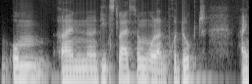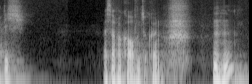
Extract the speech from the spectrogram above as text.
um eine Dienstleistung oder ein Produkt eigentlich besser verkaufen zu können. Mhm.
